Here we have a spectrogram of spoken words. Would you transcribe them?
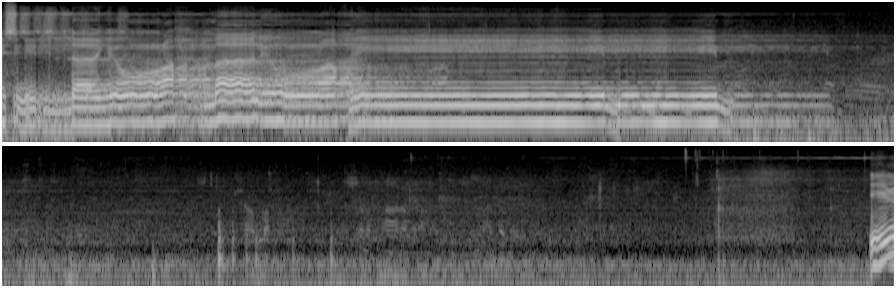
بسم الله الرحمن الرحيم إن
